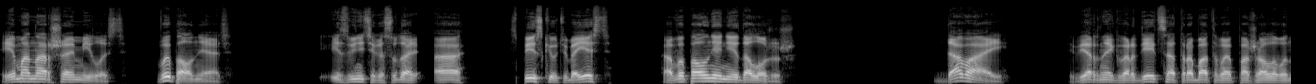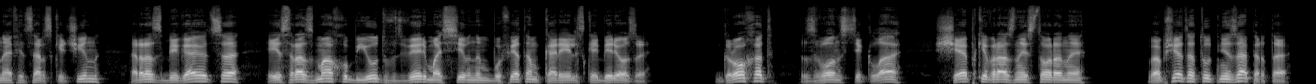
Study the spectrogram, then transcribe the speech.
и монаршая милость. Выполнять. Извините, государь, а списки у тебя есть? О выполнении доложишь. Давай. Верные гвардейцы, отрабатывая пожалованный офицерский чин, разбегаются и с размаху бьют в дверь массивным буфетом карельской березы. Грохот, звон стекла, щепки в разные стороны. Вообще-то тут не заперто,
